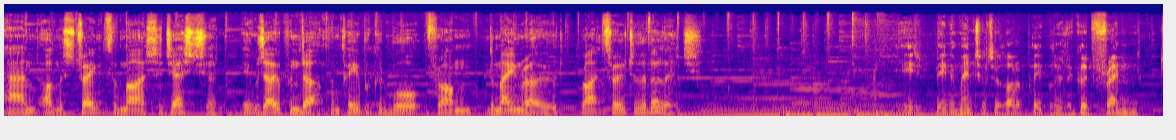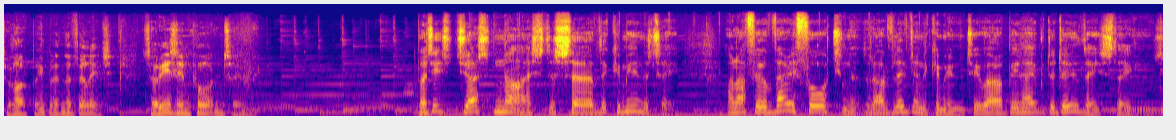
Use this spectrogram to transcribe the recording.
And on the strength of my suggestion, it was opened up and people could walk from the main road right through to the village. He's been a mentor to a lot of people and a good friend to a lot of people in the village. So he's important to me. But it's just nice to serve the community. And I feel very fortunate that I've lived in a community where I've been able to do these things.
